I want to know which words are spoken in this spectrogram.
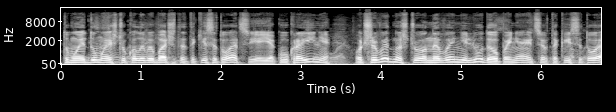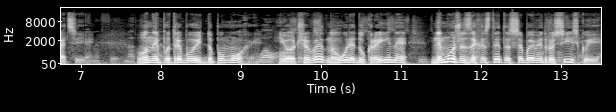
Тому я думаю, що коли ви бачите такі ситуації, як в Україні, очевидно, що невинні люди опиняються в такій ситуації. Вони потребують допомоги, і очевидно, уряд України не може захистити себе від російської,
